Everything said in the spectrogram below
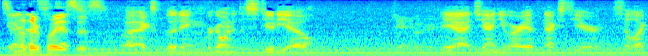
some Yeah, other that's- places. that's, uh, excluding, we're going to the studio. Yeah, January of next year. So like,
